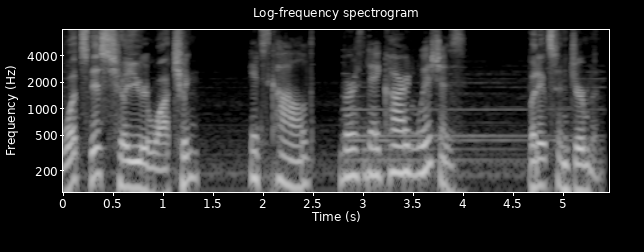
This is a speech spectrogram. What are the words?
What's this show you're watching? It's called Birthday Card Wishes. But it's in German.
